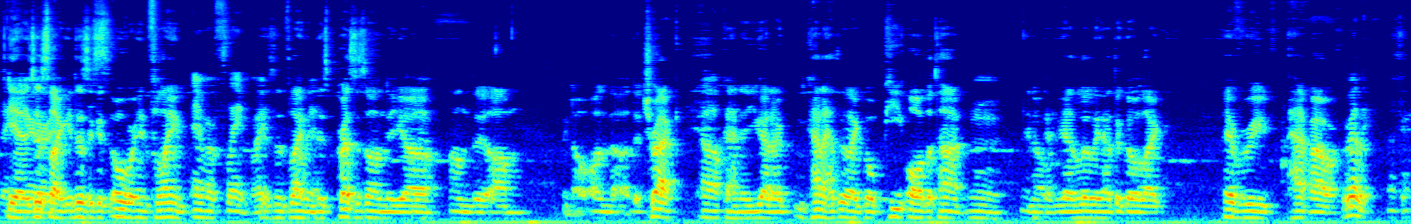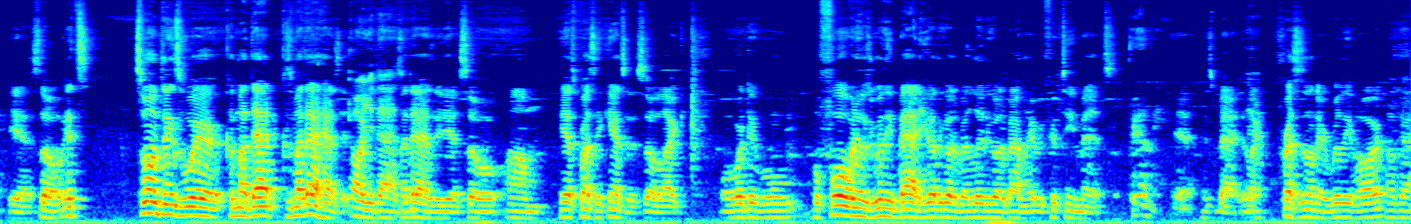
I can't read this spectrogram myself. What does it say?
like yeah, it's just like it just gets over inflamed. and inflamed, right? It's inflamed. Okay. It just presses on the uh on the um you know on the, the track, Oh, okay. and then you gotta you kind of have to like go pee all the time. Mm, You know, Okay. you gotta literally have to go like every half hour. really? Okay. Yeah, so it's it's one of the things where because my dad because my dad has it. Oh, your dad's My dad has it. Yeah, so um he has prostate cancer. So like when we're when, before when it was really bad, he had to go to bed literally go to the bathroom every 15 minutes. Really? Yeah, it's bad. It like presses on there really hard. Okay.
